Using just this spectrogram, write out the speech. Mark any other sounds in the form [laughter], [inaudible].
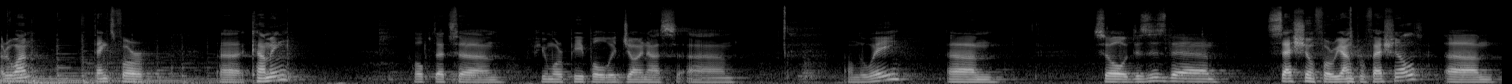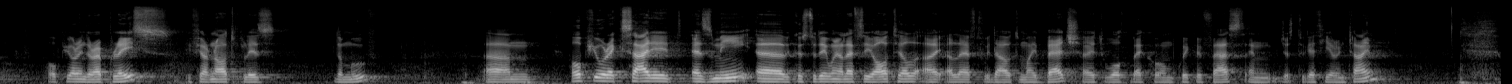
everyone. Thanks for uh, coming. Hope that um, a few more people will join us um, on the way. Um, so this is the session for young professionals. Um, hope you're in the right place. If you're not, please don't move. Um, hope you're excited as me uh, because today when I left the hotel, I, I, left without my badge. I had to walk back home quickly, fast, and just to get here in time.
